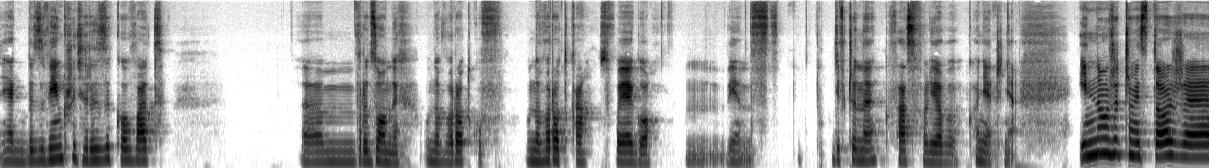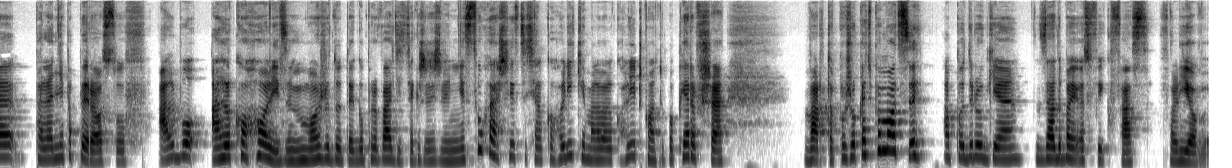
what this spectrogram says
jakby zwiększyć ryzyko wad wrodzonych u noworodków, u noworodka swojego, mm, więc dziewczyny, kwas foliowy koniecznie. Inną rzeczą jest to, że palenie papierosów albo alkoholizm może do tego prowadzić. Także jeżeli nie słuchasz, jesteś alkoholikiem albo alkoholiczką, to po pierwsze warto poszukać pomocy, a po drugie zadbaj o swój kwas foliowy.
